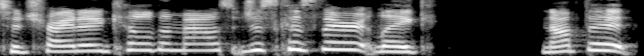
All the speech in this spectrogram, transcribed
to try to kill the mouse just because they're like not that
